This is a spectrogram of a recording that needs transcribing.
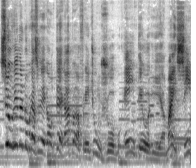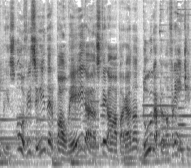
Se o líder do Brasileirão terá pela frente um jogo, em teoria, mais simples, o vice-líder Palmeiras terá uma parada dura pela frente.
